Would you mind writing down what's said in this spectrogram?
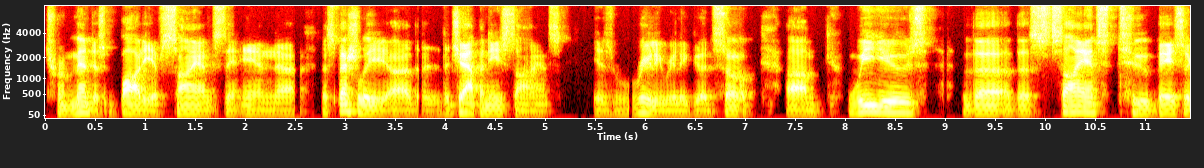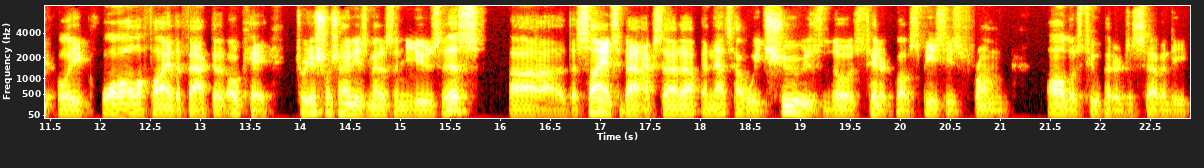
tremendous body of science in, uh, especially uh, the, the, Japanese science is really really good. So um, we use the the science to basically qualify the fact that okay, traditional Chinese medicine use this. Uh, the science backs that up, and that's how we choose those ten or twelve species from all those 270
